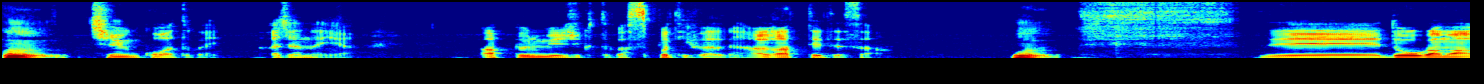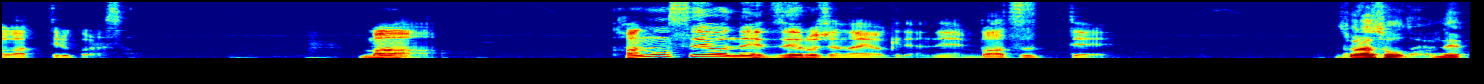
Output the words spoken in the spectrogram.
うん。チューンコアとかに、あ、じゃないや、Apple Music とか Spotify とかに上がっててさ、うん。で、動画も上がってるからさ。まあ、可能性はね、ゼロじゃないわけだよね。バズって、それはそうだよね。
